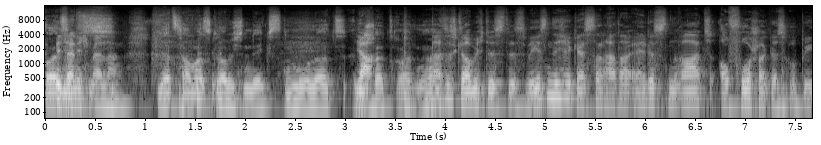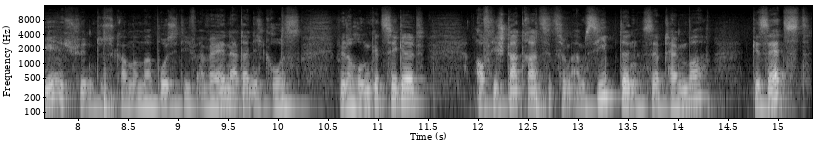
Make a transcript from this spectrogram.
und ist ja nicht mehr lang. Jetzt haben wir es, glaube ich, nächsten Monat im Ja, Stadtrat. Ne? das ist, glaube ich, das, das Wesentliche. Gestern hat der Ältestenrat auf Vorschlag des OB, ich finde, das kann man mal positiv erwähnen, hat er nicht groß wieder rumgezickelt, auf die Stadtratssitzung am 7. September gesetzt.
